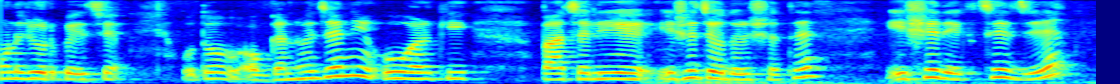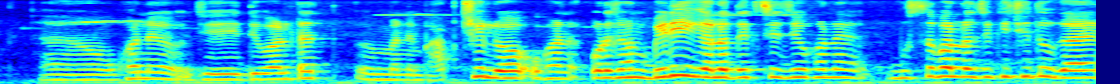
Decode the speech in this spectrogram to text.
মনে জোর পেয়েছে। ও তো অজ্ঞান হয়ে যায়নি, ও আর কি পা চালিয়ে এসেছে ওদের সাথে। এসে দেখছে যে ওখানে যে দেওয়ালটা মানে ভাবছিল, ওখানে ওরা যখন বেরিয়ে গেল, দেখছে যে ওখানে বুঝতে পারল যে কিছু তো গায়ে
